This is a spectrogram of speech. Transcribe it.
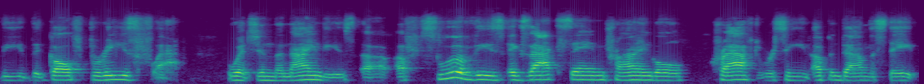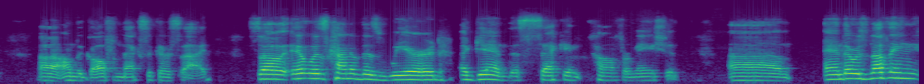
the, the Gulf Breeze Flap, which in the 90s, uh, a slew of these exact same triangle craft were seen up and down the state uh, on the Gulf of Mexico side. So it was kind of this weird, again, this second confirmation. Um, and there was nothing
